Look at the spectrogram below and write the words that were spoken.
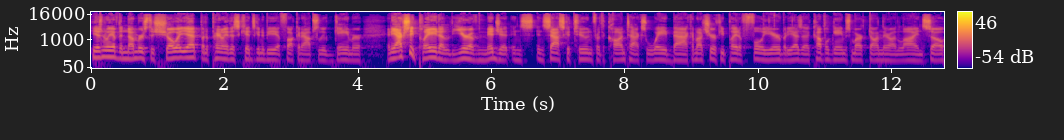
He doesn't really have the numbers to show it yet, but apparently this kid's going to be a fucking absolute gamer. And he actually played a year of midget in in Saskatoon for the Contacts way back. I'm not sure if he played a full year, but he has a couple games marked on there online. So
